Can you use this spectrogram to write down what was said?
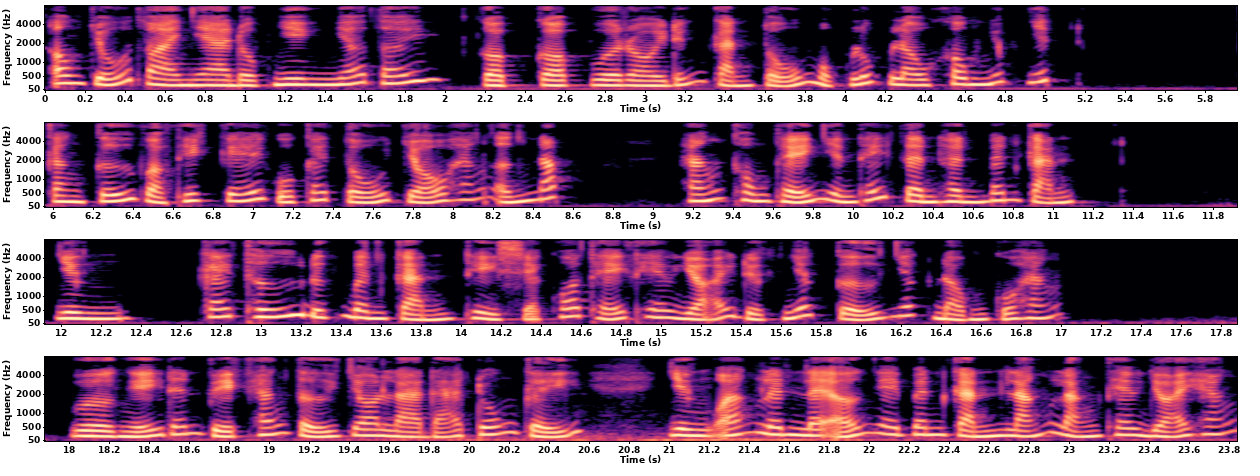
Ông chủ tòa nhà đột nhiên nhớ tới cọp cọp vừa rồi đứng cạnh tủ một lúc lâu không nhúc nhích. Căn cứ vào thiết kế của cái tủ chỗ hắn ẩn nấp, hắn không thể nhìn thấy tình hình bên cạnh. Nhưng cái thứ đứng bên cạnh thì sẽ có thể theo dõi được nhất cử nhất động của hắn. Vừa nghĩ đến việc hắn tự cho là đã trốn kỹ, nhưng oán linh lại ở ngay bên cạnh lẳng lặng theo dõi hắn.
